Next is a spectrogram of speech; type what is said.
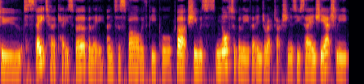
to, to state her case verbally and to spar with people, but she was not a believer in direct action, as you say, and she actually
